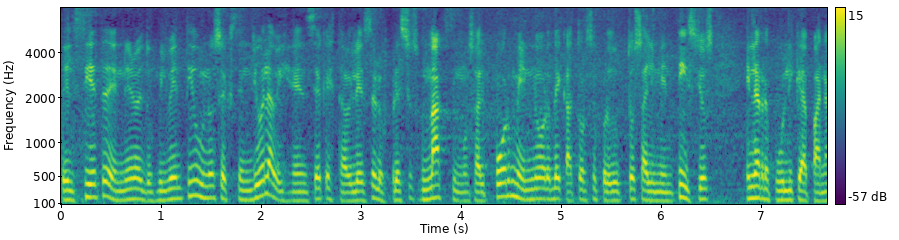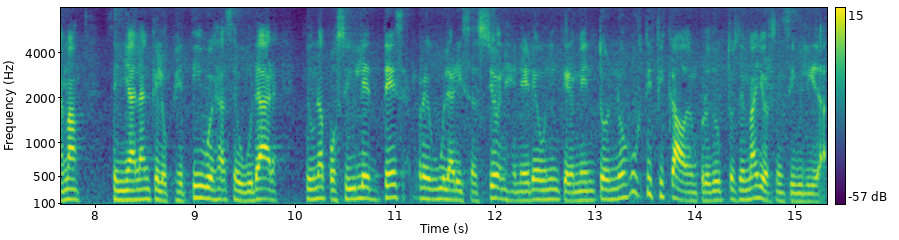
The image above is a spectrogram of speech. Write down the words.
del 7 de enero del 2021 se extendió la vigencia que establece los precios máximos al por menor de 14 productos alimenticios en la República de Panamá. Señalan que el objetivo es asegurar que una posible desregularización genere un incremento no justificado en productos de mayor sensibilidad.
